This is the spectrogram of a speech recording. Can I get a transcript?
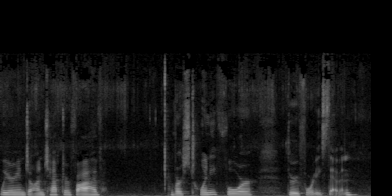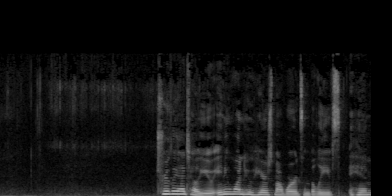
We are in John chapter 5, verse 24 through 47. Truly I tell you, anyone who hears my words and believes him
